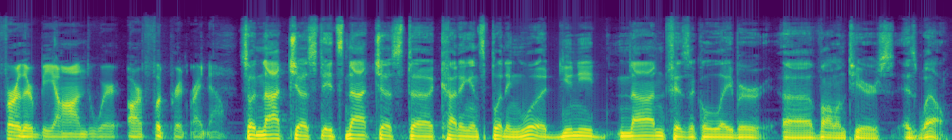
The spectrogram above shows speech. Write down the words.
further beyond where our footprint right now. So not just it's not just uh, cutting and splitting wood. You need non-physical labor uh, volunteers as well.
